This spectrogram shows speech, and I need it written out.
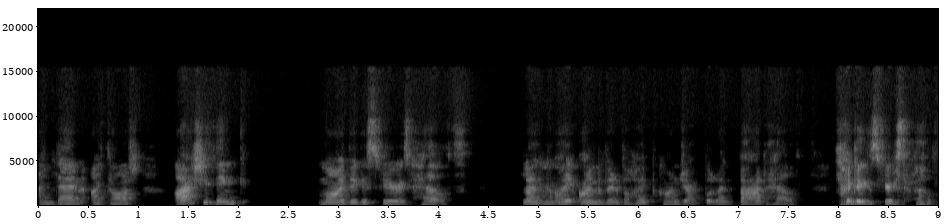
and then I thought I actually think my biggest fear is health. Like I, Mm. I'm a bit of a hypochondriac, but like bad health. My biggest fear is health.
